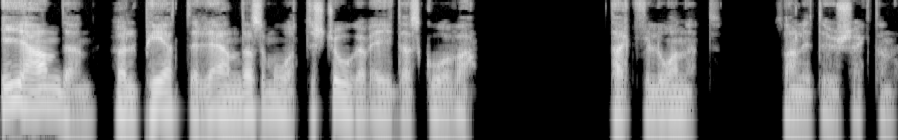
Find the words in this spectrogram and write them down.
I handen höll Peter det enda som återstod av Eidas gåva. Tack för lånet, sa han lite ursäktande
